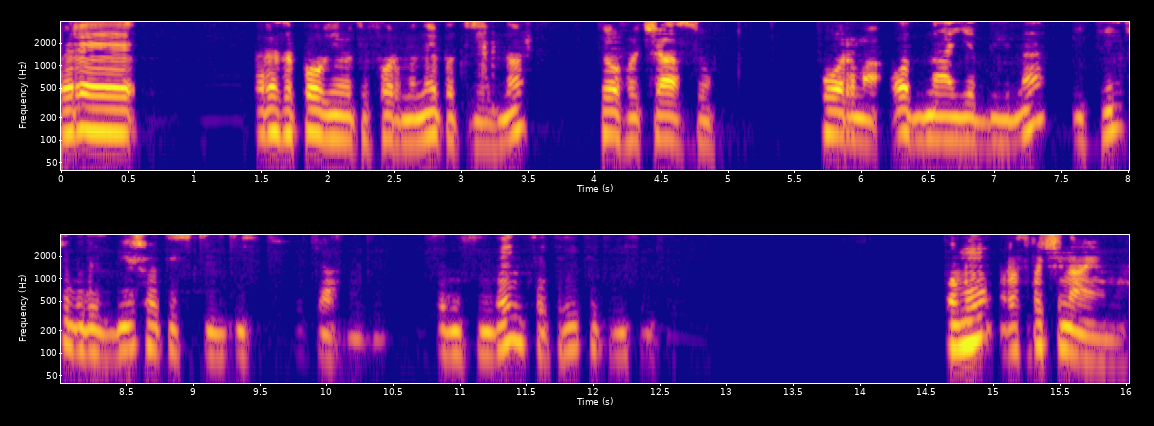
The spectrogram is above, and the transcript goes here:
Пере, перезаповнювати форму не потрібно. Цього часу форма одна єдина і тільки буде збільшуватись кількість учасників. Сьогоднішній день це 38 чоловік. Тому розпочинаємо.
